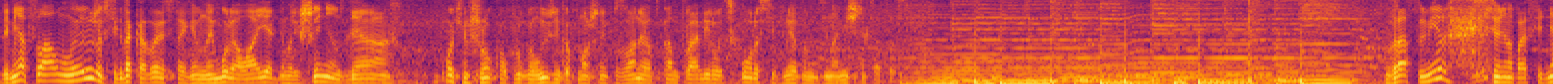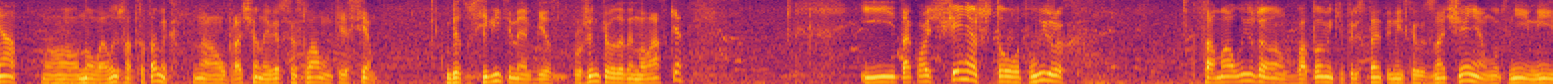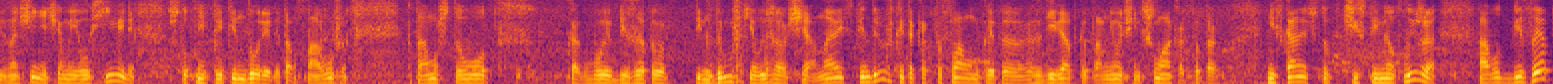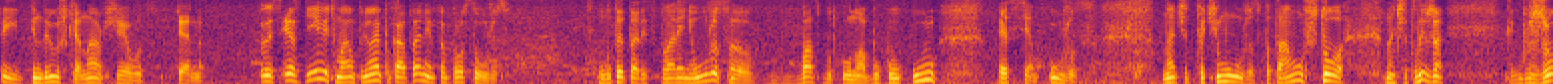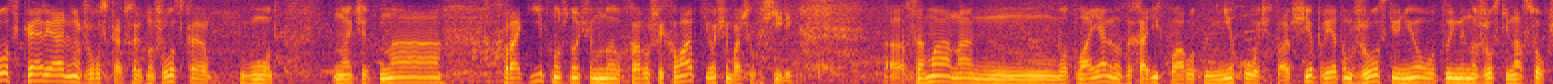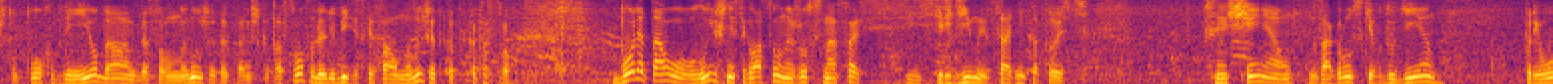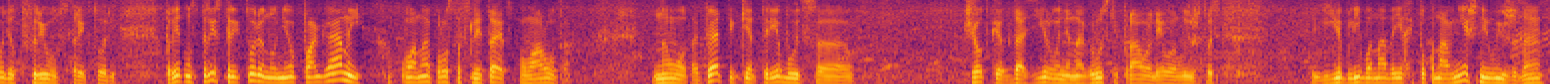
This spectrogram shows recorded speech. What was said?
Для меня слаломные лыжи всегда казались таким наиболее лояльным решением для очень широкого круга лыжников, потому что они позволяют контролировать скорость и при этом динамично кататься. Здравствуй, мир! Сегодня на повестке дня э, новая лыжа от Atomic, э, упрощенная версия Slalom KS7. Без усилителя, без пружинки вот этой на ласке. И такое ощущение, что вот в лыжах сама лыжа в атомике перестает иметь какое-то значение, вот в ней имеет значение, чем ее усилили, что к ней припиндорили там снаружи, потому что вот как бы без этого пиндрушки лыжа вообще. Она из пиндрюшкой-то как-то слаломка, это с девятка там не очень шла, как-то так. Не сказать, что чистый мед лыжа, а вот без этой пиндрюшки она вообще вот реально. То есть S9, в моем понимании, по катанию это просто ужас. Вот это олицетворение ужаса в азбутку на букву У S7. Ужас. Значит, почему ужас? Потому что, значит, лыжа как бы жесткая, реально жесткая, абсолютно жесткая. Вот. Значит, на прогиб нужно очень много хорошей хватки и очень больших усилий. А сама она вот лояльно заходить в поворот не хочет. Вообще при этом жесткий у нее вот именно жесткий носок, что плохо для нее, да, для слаломной лыжи это, конечно, катастрофа, для любительской слаломной лыжи это катастрофа. Более того, лыж не согласованная жесткость носа середины задника, то есть смещение загрузки в дуге приводит к срыву с траектории. При этом срыв с траектории он у нее поганый, она просто слетает с поворота. Ну вот, опять-таки требуется четкое дозирование нагрузки правой-левой лыжи. То есть либо надо ехать только на внешние лыжи, да,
